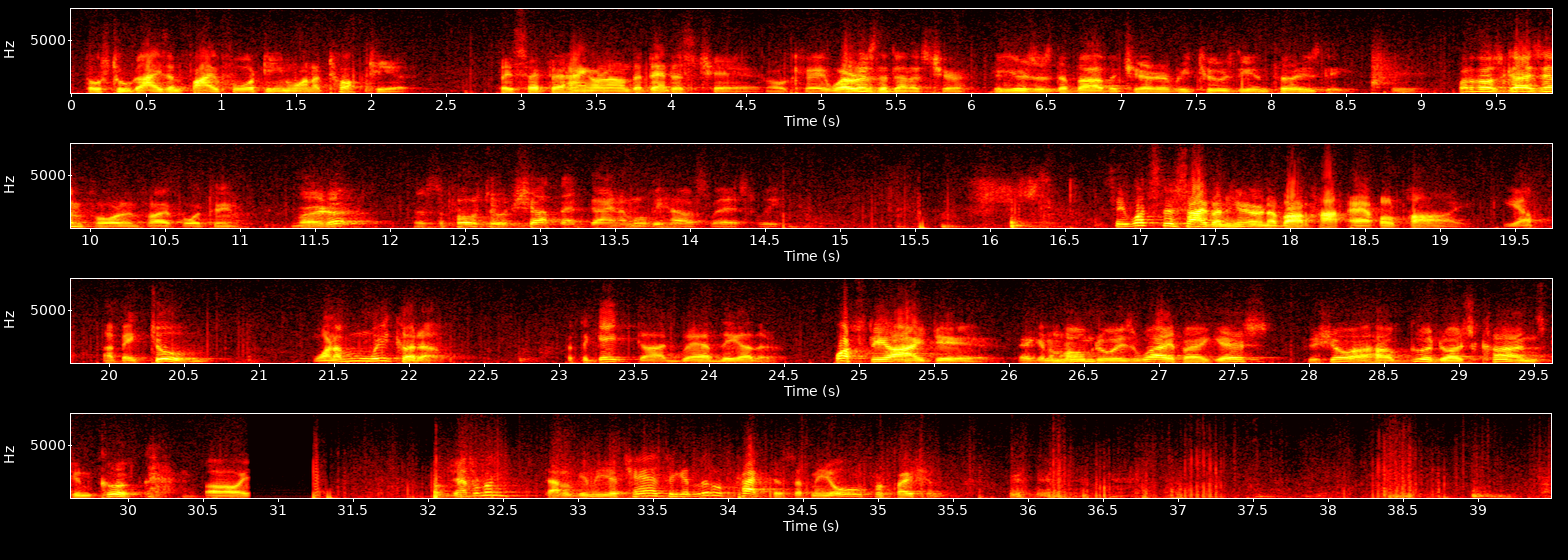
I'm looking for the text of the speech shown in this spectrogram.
Those two guys in 514 want to talk to you. They said to hang around the dentist chair. Okay, where is the dentist chair? He uses the barber chair every Tuesday and Thursday. What are those guys in for in 514? Murder? They're supposed to have shot that guy in a movie house last week. Say, what's this I've been hearing about hot apple pie? Yep, I baked two of them. One of them we cut up. But the gate guard grabbed the other. What's the idea? Taking him home to his wife, I guess, to show her how good us cons can cook. Oh, yeah. Well, gentlemen, that'll give me a chance to get a little practice at my old profession.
